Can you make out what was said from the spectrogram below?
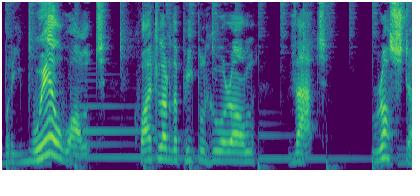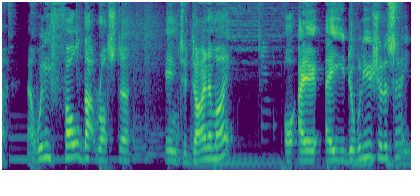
but he will want quite a lot of the people who are on that roster. Now, will he fold that roster into Dynamite or AEW, should I say?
